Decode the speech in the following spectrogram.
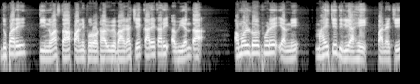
दुपारी तीन वाजता पाणीपुरवठा विभागाचे कार्यकारी अभियंता अमोल डोयफोळे यांनी माहिती दिली आहे. पाण्याची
